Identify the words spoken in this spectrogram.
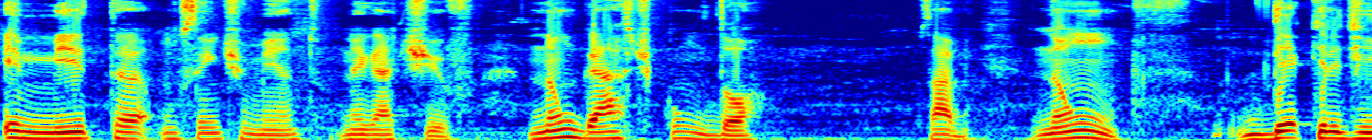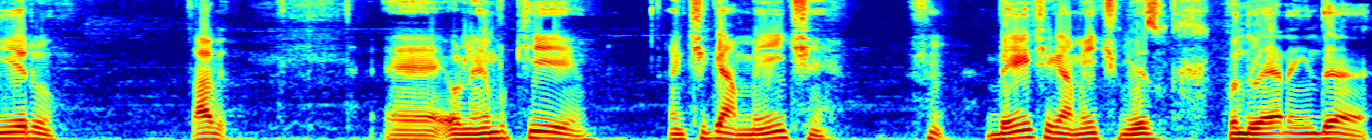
emita um sentimento negativo. Não gaste com dó, sabe? Não dê aquele dinheiro, sabe? É, eu lembro que antigamente, bem antigamente mesmo, quando eu era ainda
